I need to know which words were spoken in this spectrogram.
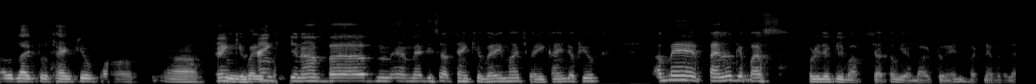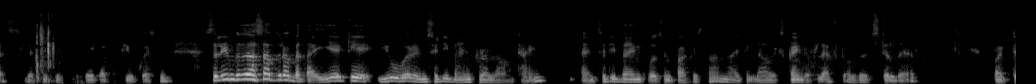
I would like to thank you for. Uh, thank you, thank you, Janab uh, Mehdi Thank you very much. Very kind of you. अब मैं पैनल के पास थोड़ी देर के लिए वापस चाहता हूँ अबाउट टू एंड बट नेवरलेस लेट मी टेक अप फ्यू क्वेश्चन सलीम रजा साहब जरा बताइए कि यू वर इन सिटी बैंक फॉर अ लॉन्ग टाइम एंड सिटी बैंक वाज इन पाकिस्तान आई थिंक नाउ इट्स काइंड ऑफ लेफ्ट ऑल्दो इट्स स्टिल देयर बट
